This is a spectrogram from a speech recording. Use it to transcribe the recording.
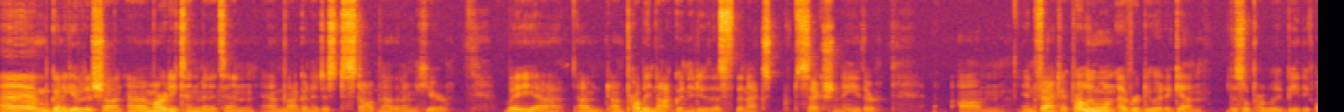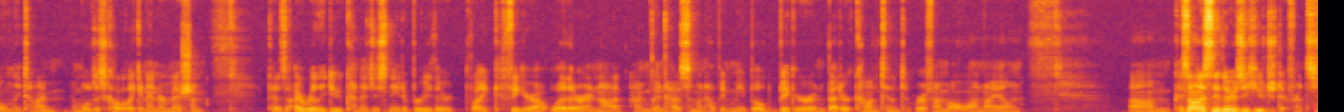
I'm going to give it a shot. I'm already 10 minutes in. I'm not going to just stop now that I'm here. But yeah, I'm, I'm probably not going to do this the next section either. Um, in fact, I probably won't ever do it again. This will probably be the only time, and we'll just call it like an intermission because I really do kind of just need a breather, like figure out whether or not I'm going to have someone helping me build bigger and better content or if I'm all on my own. Because um, honestly, there is a huge difference.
